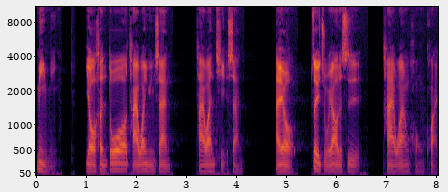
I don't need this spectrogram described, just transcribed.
命名，有很多台湾云山、台湾铁山，还有最主要的是台湾红快。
